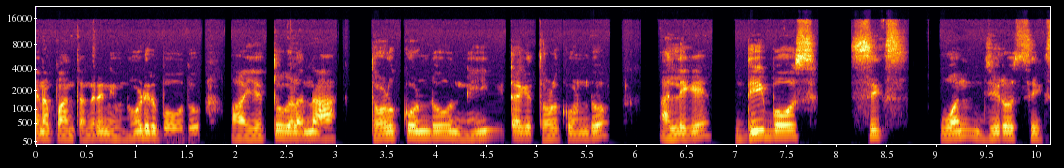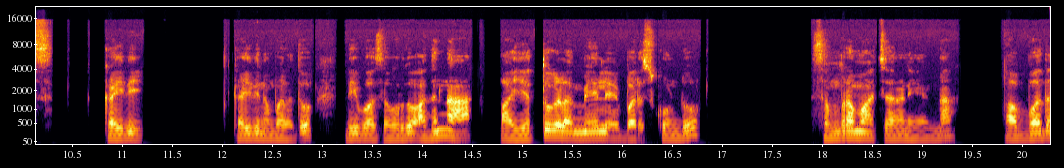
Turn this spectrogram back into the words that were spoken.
ಏನಪ್ಪಾ ಅಂತಂದ್ರೆ ನೀವು ನೋಡಿರ್ಬಹುದು ಆ ಎತ್ತುಗಳನ್ನ ತೊಳ್ಕೊಂಡು, ನೀಟಾಗಿ ತೊಳ್ಕೊಂಡು ಅಲ್ಲಿಗೆ D boss six one zero six ಕೈದಿ ಕೈದಿ ನಂಬರ್ ಅದು ಡಿ ಬಾಸ್ ಅವ್ರದ್ದು. ಅದನ್ನ ಆ ಎತ್ತುಗಳ ಮೇಲೆ ಬರೆಸ್ಕೊಂಡು ಸಂಭ್ರಮಾಚರಣೆಯನ್ನ, ಹಬ್ಬದ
